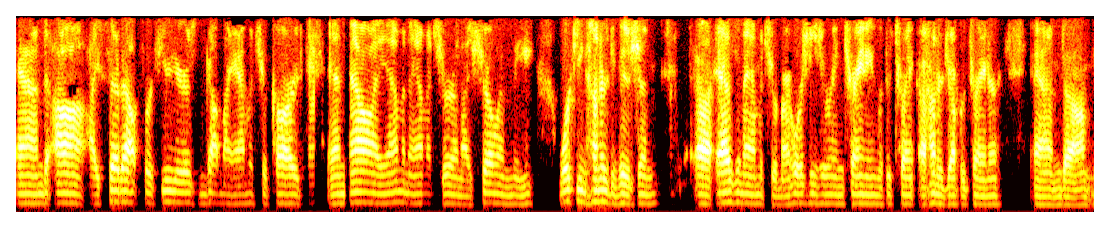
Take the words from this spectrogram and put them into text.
And uh I set out for a few years and got my amateur card, and now I am an amateur and I show in the working hunter division uh as an amateur. My horses are in training with a train a hunter jumper trainer and um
